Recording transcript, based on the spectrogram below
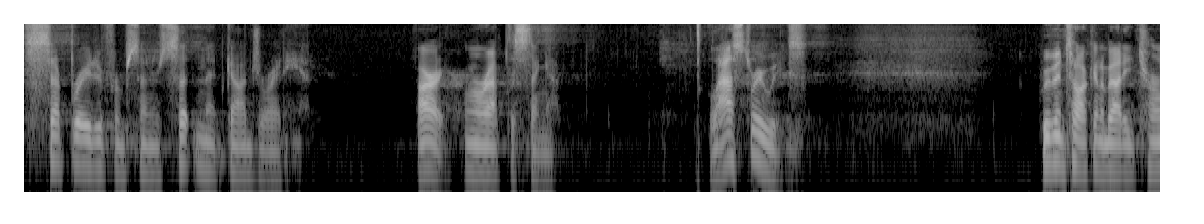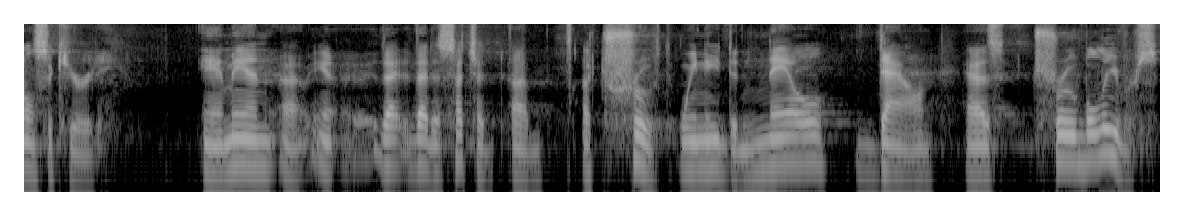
separated from sinners, sitting at God's right hand. All right, I'm going to wrap this thing up. Last three weeks, we've been talking about eternal security. And man, uh, you know, that, that is such a, a, a truth we need to nail down as true believers.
